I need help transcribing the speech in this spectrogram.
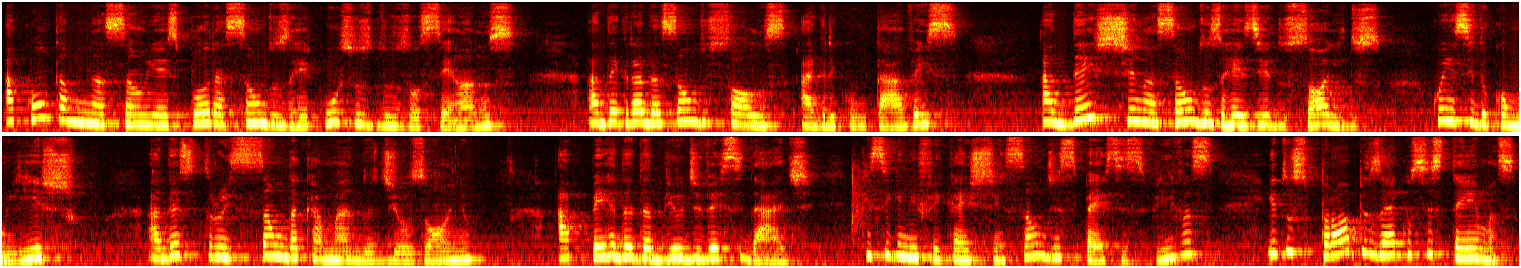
a contaminação e a exploração dos recursos dos oceanos, a degradação dos solos agricultáveis, a destinação dos resíduos sólidos, conhecido como lixo, a destruição da camada de ozônio, a perda da biodiversidade, que significa a extinção de espécies vivas e dos próprios ecossistemas,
